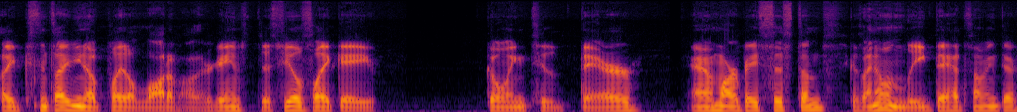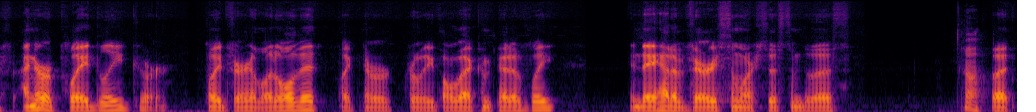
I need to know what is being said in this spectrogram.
like since I've you know played a lot of other games, this feels like a going to their MMR based systems because I know in League they had something different. I never played League or played very little of it, like never really all that competitively, and they had a very similar system to this. Huh. But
